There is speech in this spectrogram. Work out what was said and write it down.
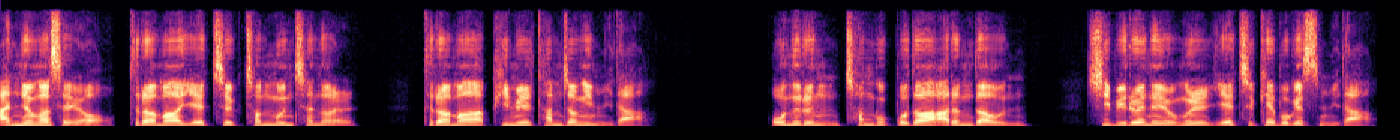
안녕하세요. 드라마 예측 전문 채널 드라마 비밀 탐정입니다. 오늘은 천국보다 아름다운 11회 내용을 예측해 보겠습니다.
